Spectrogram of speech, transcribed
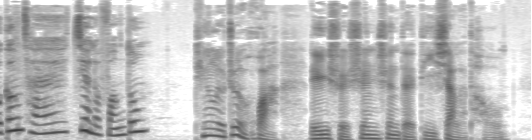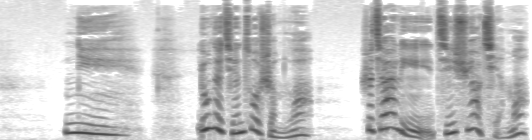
我刚才见了房东。听了这话，李水深深的低下了头。你用那钱做什么了？是家里急需要钱吗？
